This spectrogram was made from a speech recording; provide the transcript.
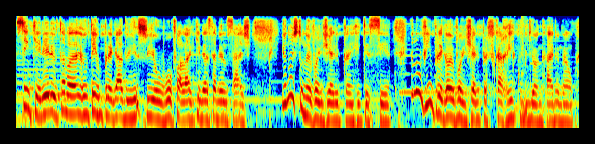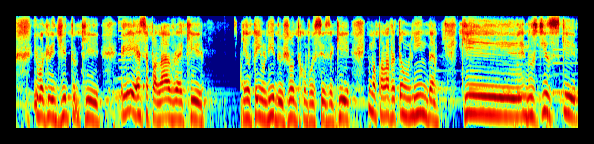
sem querer. Eu, tava, eu tenho pregado isso e eu vou falar aqui nesta mensagem. Eu não estou no Evangelho para enriquecer. Eu não vim pregar o Evangelho para ficar rico, milionário, não. Eu acredito que essa palavra que eu tenho lido junto com vocês aqui, uma palavra tão linda que nos diz que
